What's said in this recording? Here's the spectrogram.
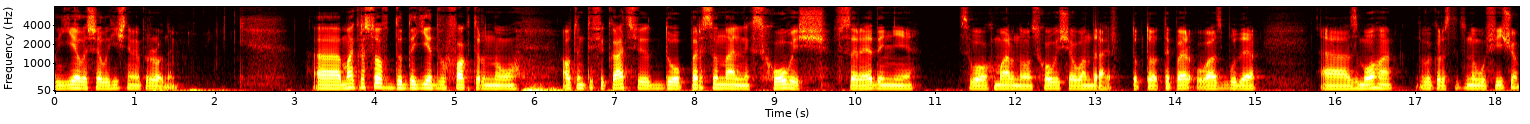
є лише логічним і природним. Microsoft додає двофакторну аутентифікацію до персональних сховищ всередині свого хмарного сховища OneDrive. Тобто тепер у вас буде змога використати нову фічу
